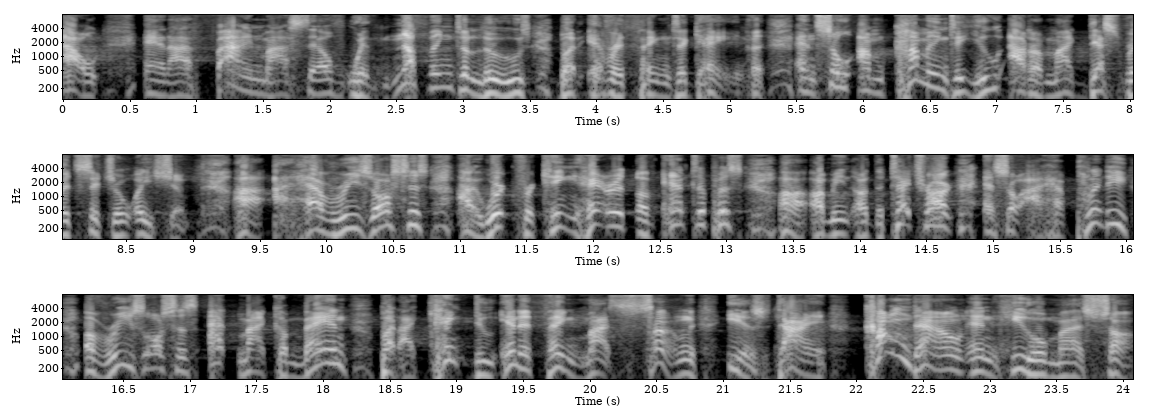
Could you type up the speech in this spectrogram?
out, and I find myself with nothing to lose but everything to gain. And so I'm coming to you out of my desperate situation. I, I have resources. I work for King Herod of Antipas, uh, I mean, uh, the tetrarch, and so I have plenty of resources at my command, but I can't do anything. My son is dying. Come down and heal my son.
